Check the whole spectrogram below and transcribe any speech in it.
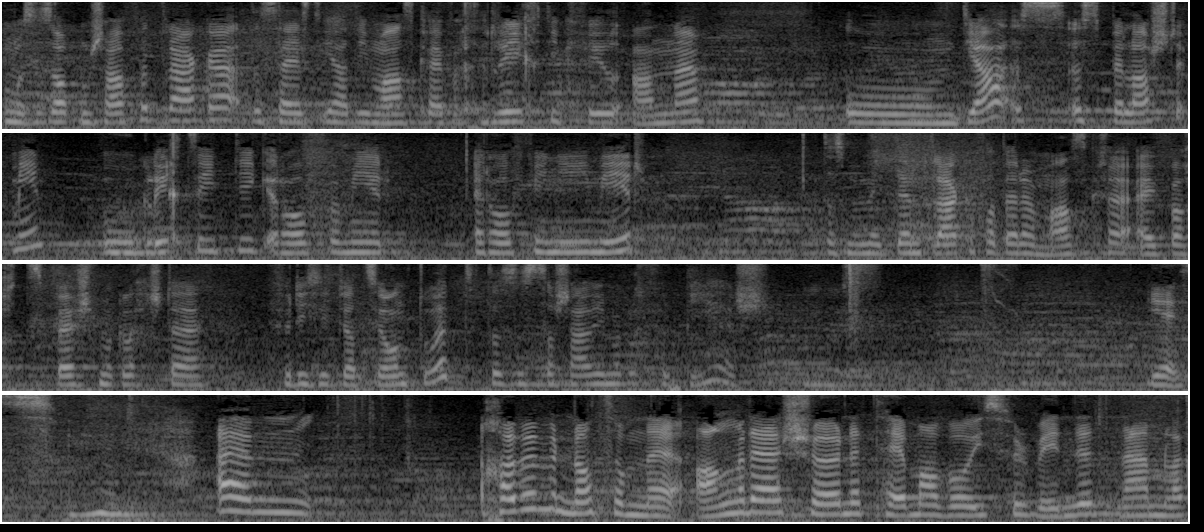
muss ich es auch beim Arbeiten tragen. Das heisst, ich habe die Maske einfach richtig viel an. Und ja, es, es belastet mich und gleichzeitig erhoffe, mir, erhoffe ich mir, dass man mit dem Tragen von dieser Maske einfach das Bestmöglichste für die Situation tut, dass es so schnell wie möglich vorbei ist. Yes. Ähm, kommen wir noch zu einem anderen schönen Thema, das uns verbindet, nämlich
